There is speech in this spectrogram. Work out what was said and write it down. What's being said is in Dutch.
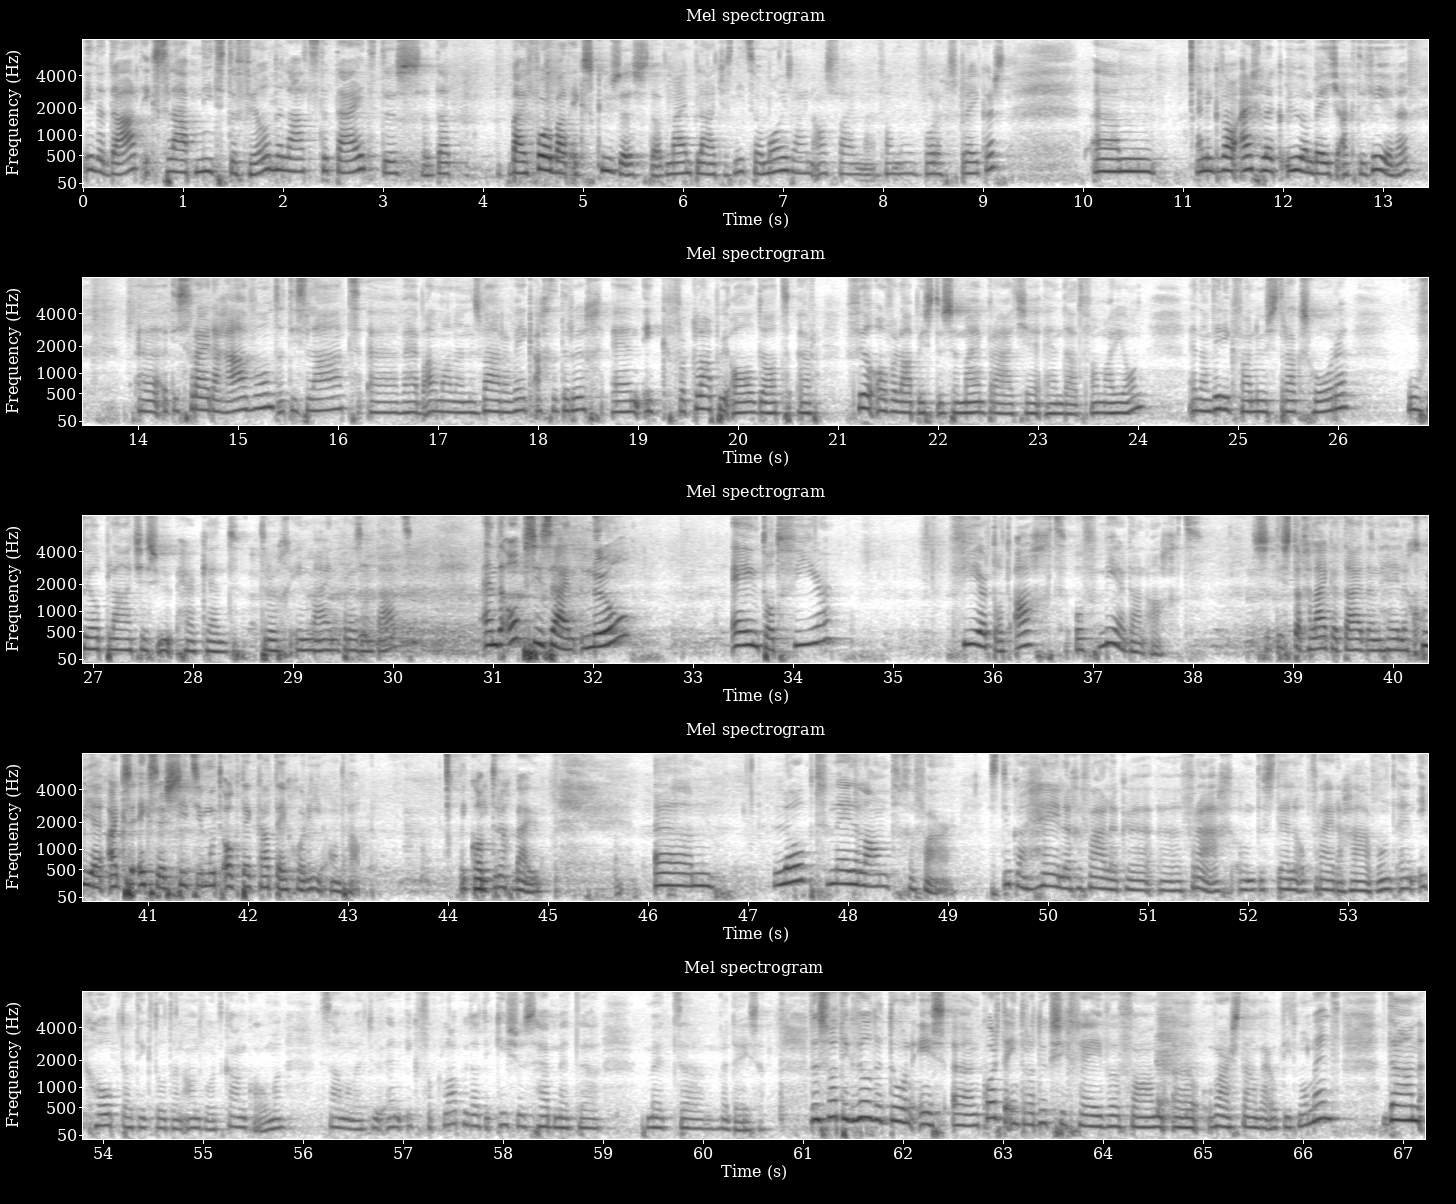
inderdaad, ik slaap niet te veel de laatste tijd. Dus dat, bij voorbaat excuses dat mijn plaatjes niet zo mooi zijn als van, van de vorige sprekers. Ehm, en ik wil eigenlijk u een beetje activeren. Eh, het is vrijdagavond, het is laat. Uh, we hebben allemaal een zware week achter de rug. En ik verklap u al dat er veel overlap is tussen mijn praatje en dat van Marion. En dan wil ik van u straks horen hoeveel plaatjes u herkent terug in mijn presentatie. En de opties zijn 0, 1 tot 4, 4 tot 8 of meer dan 8. Dus het is tegelijkertijd een hele goede exercitie. Je moet ook de categorieën onthouden. Ik kom terug bij u. Um, loopt Nederland gevaar? Dat is natuurlijk een hele gevaarlijke uh, vraag om te stellen op vrijdagavond. En ik hoop dat ik tot een antwoord kan komen samen met u. En ik verklap u dat ik issues heb met, uh, met, uh, met deze. Dus wat ik wilde doen is een korte introductie geven van waar staan wij op dit moment. Dan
